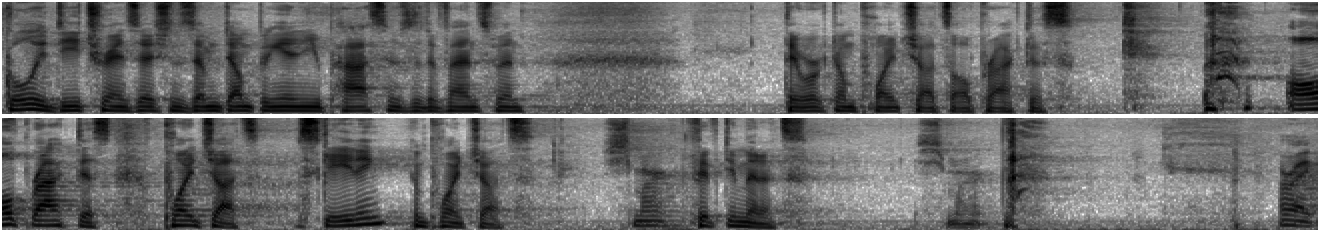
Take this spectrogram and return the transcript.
goalie D transitions, them dumping in, you pass to the defenseman. They worked on point shots all practice. all practice. Point shots. Skating and point shots. Smart. 50 minutes. Smart. All right.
